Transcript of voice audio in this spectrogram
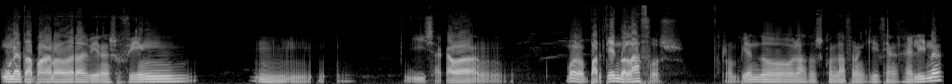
una etapa ganadora viene a su fin mm, y se acaban, bueno, partiendo lazos, rompiendo lazos con la franquicia angelina,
